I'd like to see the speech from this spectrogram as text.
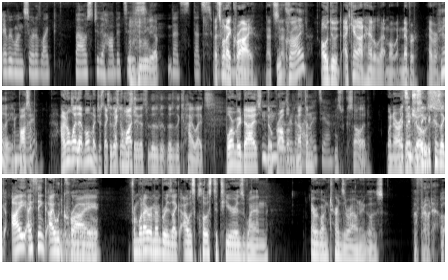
everyone sort of like bows to the hobbits. Mhm, yep. That's that's That's when I remember. cry. That's You that's- cried? Oh, dude, I cannot handle that moment. Never, ever. Really? Impossible. I don't know So why that- that moment. Just like so I that's can what watch say. That's those, are the- those are the highlights. Boromir dies, Mhm, no those problem. are the Nothing. yeah. It's solid. When That's Aragorn interesting goes, because like I I think I would I remember that cry. From what I remember is like I was close to tears when Aragorn turns around and goes, "For Frodo." Oh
